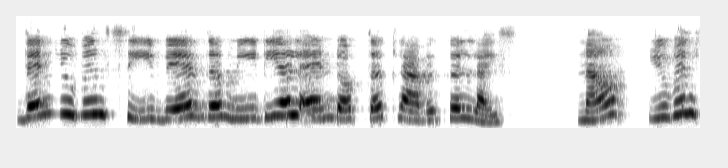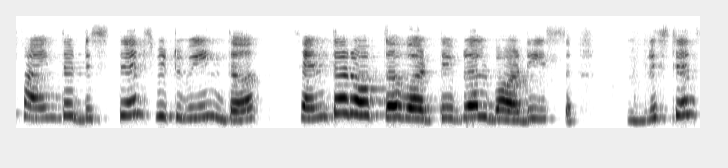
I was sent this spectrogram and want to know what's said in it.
Then you will see where the medial end of the clavicle lies. Now you will find the distance between the center of the vertebral bodies distance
